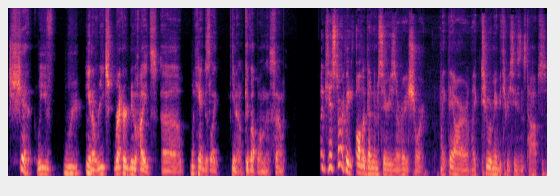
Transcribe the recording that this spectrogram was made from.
shit, we've re- you know reached record new heights. Uh, we can't just like you know give up on this. So like historically, all the Gundam series are very short. Like they are like two or maybe three seasons tops.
